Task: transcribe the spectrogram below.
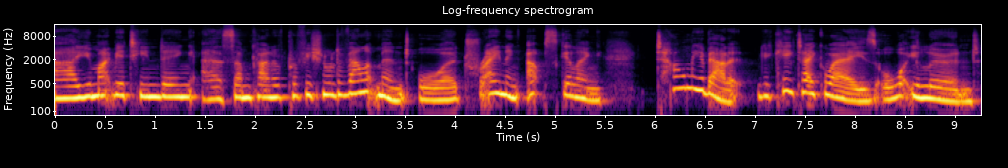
Uh, you might be attending uh, some kind of professional development or training, upskilling tell me about it, your key takeaways or what you learned.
